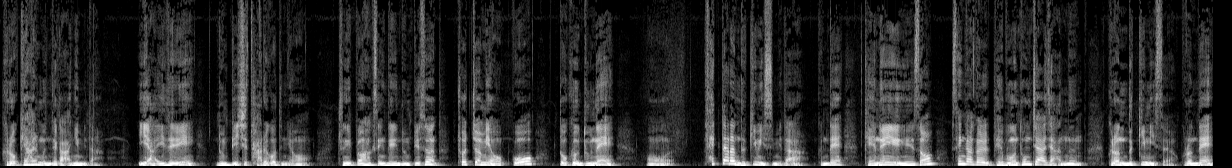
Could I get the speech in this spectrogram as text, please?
그렇게 할 문제가 아닙니다. 이 아이들이 눈빛이 다르거든요. 중이병 학생들이 눈빛은 초점이 없고 또 그 눈에 어 색다른 느낌이 있습니다. 근데 대뇌에 의해서 생각을 대부분 통제하지 않는 그런 느낌이 있어요. 그런데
